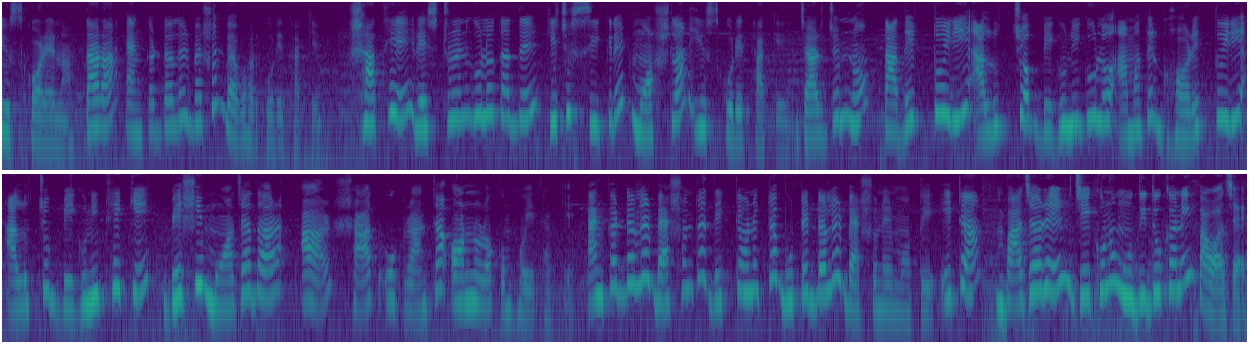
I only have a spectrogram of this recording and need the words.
ইউজ করে না। তারা অ্যাঙ্কার ডালের বেসন ব্যবহার করে থাকে। সাথে রেস্টুরেন্টগুলো তাদের কিছু সিক্রেট মশলা ইউজ করে থাকে, যার জন্য তাদের তৈরি আলুর চপ বেগুনিগুলো আমাদের ঘরের তৈরি আলুর চপ বেগুনি থেকে বেশি মজাদার আর স্বাদ ও গ্রানটা অন্যরকম হয়ে থাকে। অ্যাঙ্কার ডালের বেসনটা দেখতে অনেকটা বুটের ডালের বেসনের মতে। এটা বাজারের যে কোনো মুদি দোকানেই পাওয়া যায়।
